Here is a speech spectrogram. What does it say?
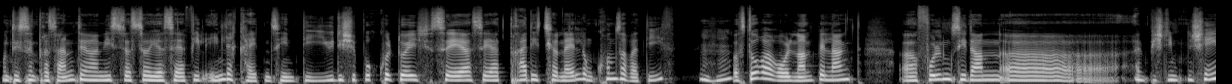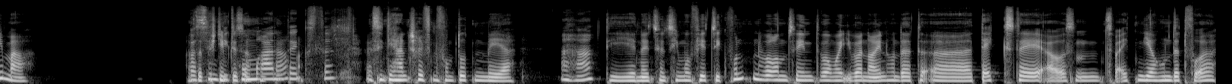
Und das Interessante daran ist, dass da ja sehr viele Ähnlichkeiten sind. Die jüdische Buchkultur ist sehr, sehr traditionell und konservativ. Mhm. Was Dora-Rollen anbelangt, äh, folgen sie dann äh, einem bestimmten Schema. Also Was sind die Qumran-Texte? Das sind die Handschriften vom Toten Meer. Aha. die 1947 gefunden worden sind, wo man über 900 äh, Texte aus dem zweiten Jahrhundert vor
